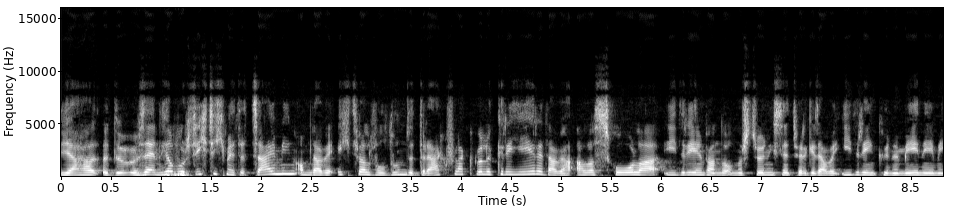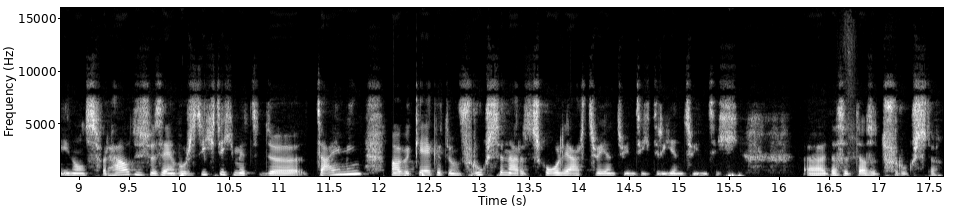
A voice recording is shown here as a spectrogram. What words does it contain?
Ja, we zijn heel voorzichtig met de timing, omdat we echt wel voldoende draagvlak willen creëren. Dat we alle scholen, iedereen van de ondersteuningsnetwerken, dat we iedereen kunnen meenemen in ons verhaal. Dus we zijn voorzichtig met de timing, maar we kijken ten vroegste naar het schooljaar 22-23. Uh, dat, is het, dat is het vroegste.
